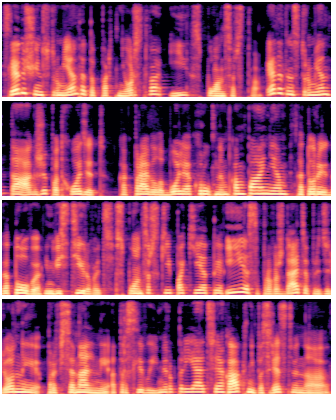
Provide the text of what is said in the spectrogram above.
Следующий инструмент – это партнерство и спонсорство. Этот инструмент также подходит как правило, более крупным компаниям, которые готовы инвестировать в спонсорские пакеты и сопровождать определенные профессиональные отраслевые мероприятия, как непосредственно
